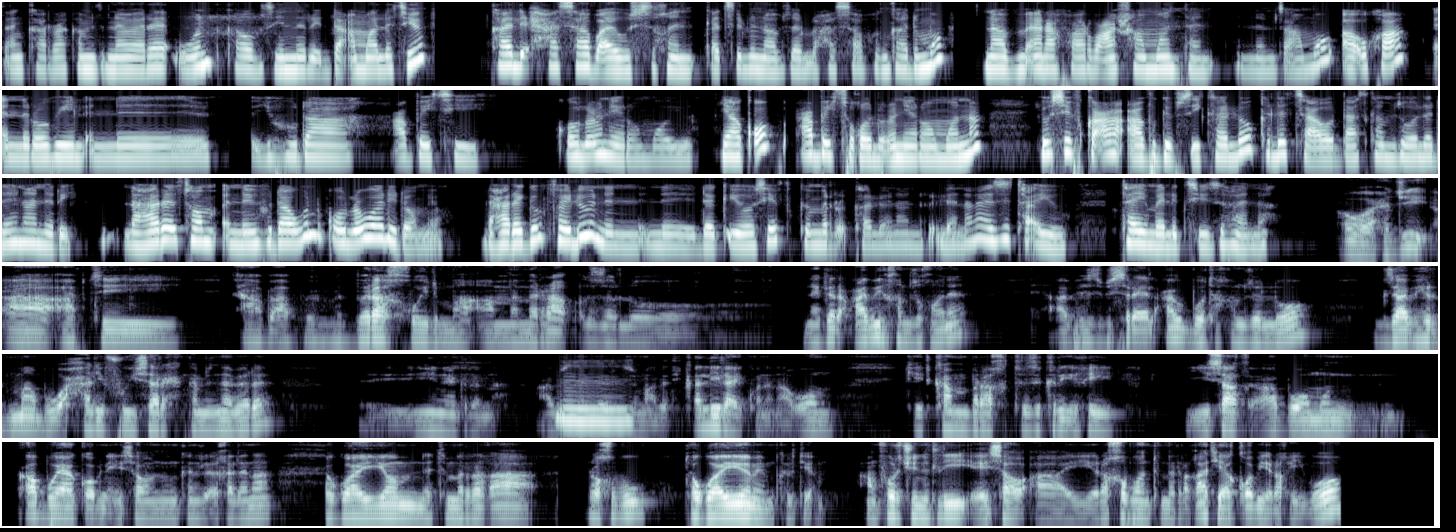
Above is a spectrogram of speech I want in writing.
ጠንካራ ከም ዝነበረ እውን ካብዚ ንርዳእ ማለት እዩ ካሊእ ሓሳብ ኣይውስኽን ቀፂሉ ናብ ዘሎ ሓሳብ ክንካ ድሞ ናብ ምዕራፍ ኣርባዓን ሻሞንተን እንምፃእሞ ኣብኡ ኸዓ እንሮቤል እንይሁዳ ዓበይቲ ቆልዑ ነይሮሞ እዩ ያቆብ ዓበይቲ ቆልዑ ነይሮሞ እና ዮሴፍ ከዓ ኣብ ግብፂ ከሎ ክልተ ኣወዳት ከም ዝወለደ ኢና ንርኢ ናሃረ እቶም እንይሁዳ እውን ቆልዑ ወሊዶም እዮም ድሓደ ግን ፈልዩ ንደቂ ዮሴፍ ክምርእ ከሎና ንርኢ ኣለና እዚ እንታይ እዩ እንታይ መልእክቲ እዩ ዝህበና እዎ ሕጂ ኣብቲ ኣብ ምብራኽ ወይ ድማ ኣብ ምምራቕ ዘሎ ነገር ዓብዪ ከም ዝኾነ ኣብ ህዝቢ እስራኤል ዓብ ቦታ ከም ዘለዎ እግዚኣብሄር ድማ ብኡ ሓሊፉ ይሰርሐ ከም ዝነበረ ይነግረና ኣብዚ ነገር እዚ ማለት እዩ ቀሊል ኣይኮነን ኣብኦም ኬድካ ምብራኽ ትዝክሪ ኢኺ ይሳቅ ኣቦኦም እውን ኣቦ ያቆብ ንዒሳውን እውን ክንርኢ ከለና ተጓዮም ነቲ ምረቓ ረኽቡ ተጓዮም እዮም ክልቲኦም ኣንፎርነትሊ ኤሳው ኣይረኽቦን ትምረቓት ያቆብ ይረኺቦ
